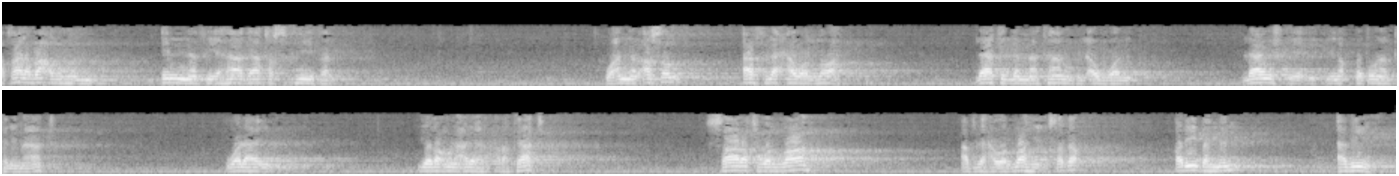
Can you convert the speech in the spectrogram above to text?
فقال بعضهم إن في هذا تصحيفا وأن الأصل أفلح والله لكن لما كانوا في الأول لا ينقطون الكلمات ولا يضعون عليها الحركات صارت والله أفلح والله صدق قريبة من أبيه.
